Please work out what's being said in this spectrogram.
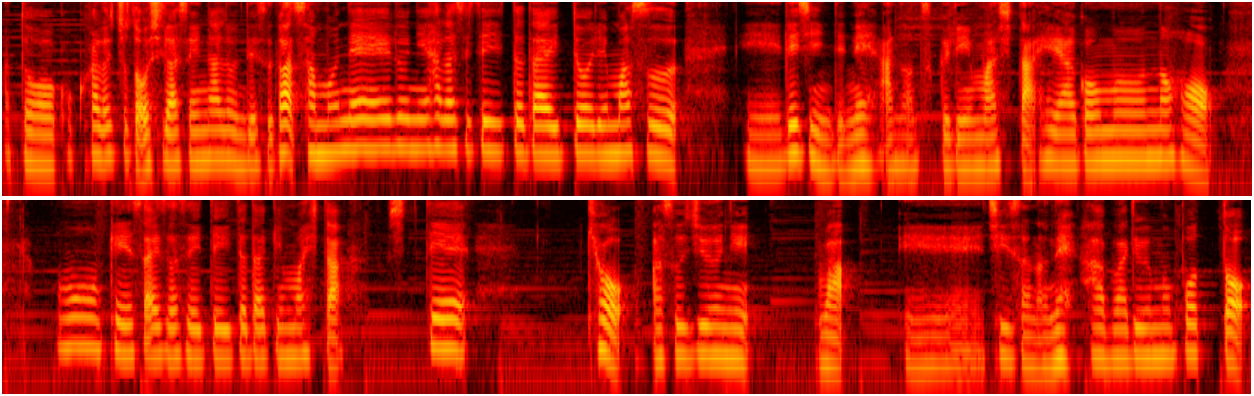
あとここからちょっとお知らせになるんですがサムネイルに貼らせていただいております、えー、レジンでねあの作りましたヘアゴムの方も掲載させていただきました。そして今日明日中には、えー、小さなねハーバリウムポット。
